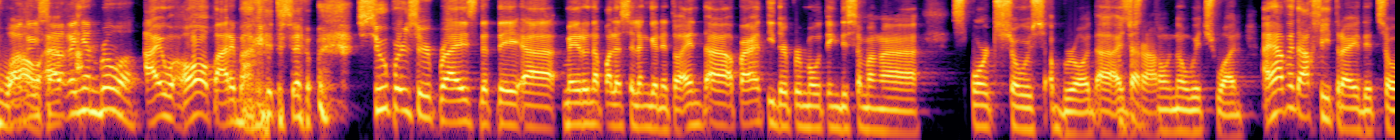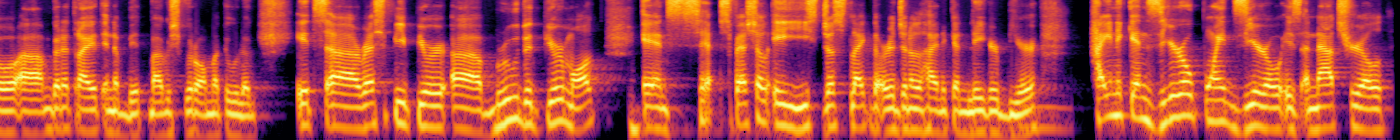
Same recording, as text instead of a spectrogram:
Wow. Bagay sa I- akin yan, bro ah. I oh pare bagay ito sa'yo. Super surprised that they uh mayroon na pala silang ganito and uh, apparently they're promoting this sa mga sports shows abroad. Uh, I just Masarap. don't know which one. I haven't actually tried it so uh, I'm gonna try it in a bit bago siguro ako matulog. It's a recipe pure uh, brewed with pure malt and se- special A yeast just like the original Heineken Lager beer. Heineken 0.0 is a natural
